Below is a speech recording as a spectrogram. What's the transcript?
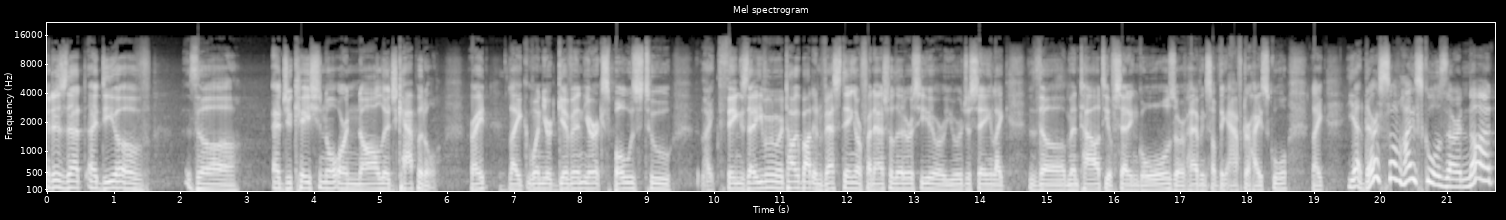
It is that idea of the educational or knowledge capital, right? Like when you're given, you're exposed to like things that even when we're talking about investing or financial literacy, or you were just saying like the mentality of setting goals or having something after high school. Like, yeah, there are some high schools that are not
